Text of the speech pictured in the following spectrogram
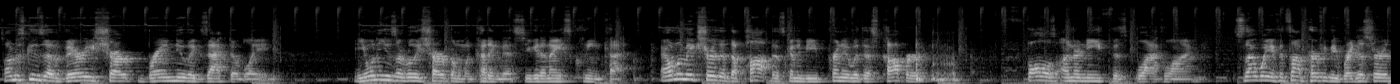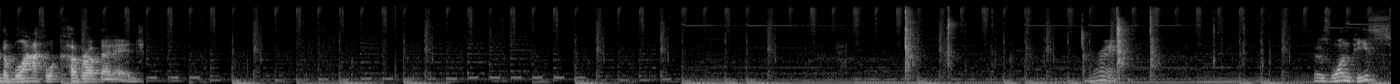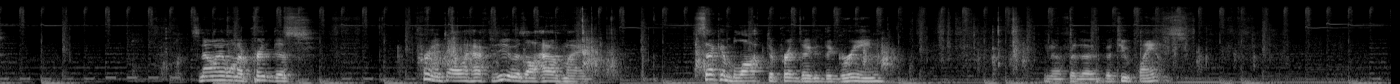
So I'm just gonna use a very sharp, brand new X-Acto blade. And you wanna use a really sharp one when cutting this, so you get a nice clean cut. I wanna make sure that the pot that's gonna be printed with this copper falls underneath this black line. So that way if it's not perfectly registered, the black will cover up that edge. There's one piece. So now I want to print this print. All I have to do is I'll have my second block to print the, the green, you know, for the, the two plants.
